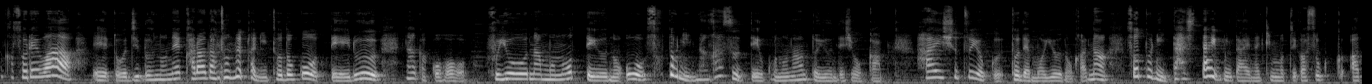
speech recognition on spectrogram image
なんかそれは、えーと、自分のね体の中に滞っているなんかこう不要なものっていうのを外に流すっていうこの何と言うんでしょうか排出欲とでも言うのかな外に出したいみたいな気持ちがすごくあっ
